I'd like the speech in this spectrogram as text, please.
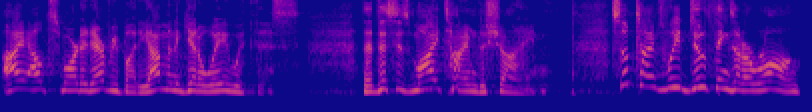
I outsmarted everybody. I'm going to get away with this. That this is my time to shine. Sometimes we do things that are wrong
